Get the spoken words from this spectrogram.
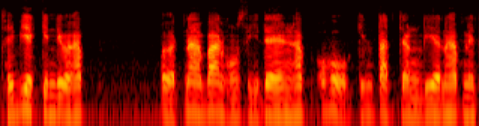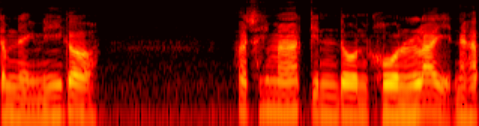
ใช้เบี้ยกินดีกว่าครับ เปิดหน้าบ้านของสีแดงครับ โอ้โห กินตัดอย่างเดียวนะครับ ในตำแหน่งนี้ก็ถ้าใช้ม้ากินโดนโคนไล่นะครับ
